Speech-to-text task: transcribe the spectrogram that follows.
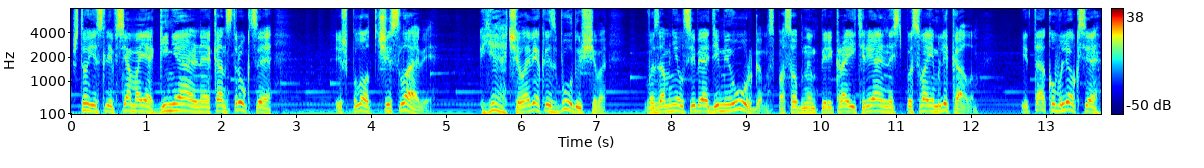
Что, если вся моя гениальная конструкция — лишь плод тщеславия? Я, человек из будущего, возомнил себя демиургом, способным перекроить реальность по своим лекалам, и так увлекся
